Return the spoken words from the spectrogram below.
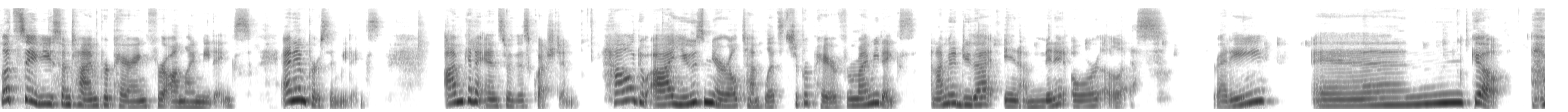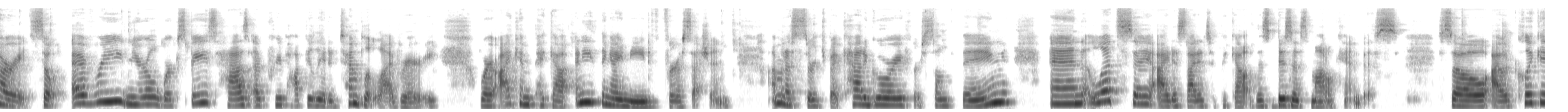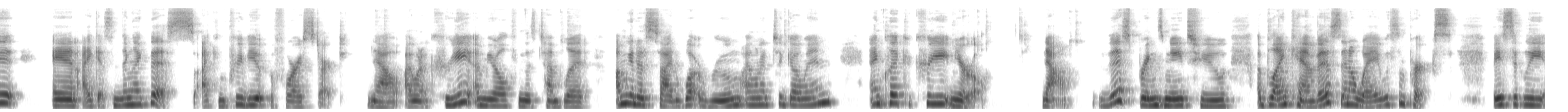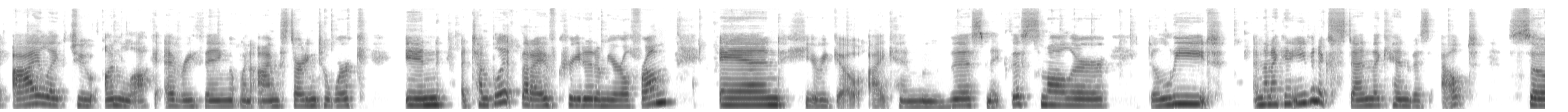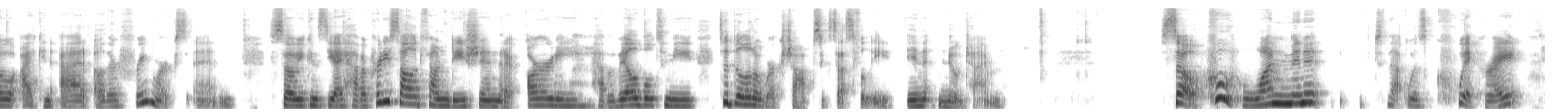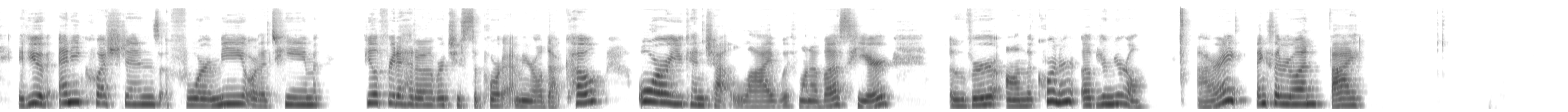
Let's save you some time preparing for online meetings and in person meetings. I'm going to answer this question How do I use mural templates to prepare for my meetings? And I'm going to do that in a minute or less. Ready? And go. All right, so every mural workspace has a pre-populated template library where I can pick out anything I need for a session. I'm gonna search by category for something, and let's say I decided to pick out this business model canvas. So I would click it, and I get something like this. I can preview it before I start. Now, I wanna create a mural from this template. I'm gonna decide what room I want it to go in, and click Create Mural. Now, this brings me to a blank canvas in a way with some perks. Basically, I like to unlock everything when I'm starting to work in a template that I've created a mural from. And here we go. I can move this, make this smaller, delete, and then I can even extend the canvas out so I can add other frameworks in. So you can see I have a pretty solid foundation that I already mm-hmm. have available to me to build a workshop successfully in no time. So, whew, one minute, that was quick, right? If you have any questions for me or the team, feel free to head on over to support at mural.co or you can chat live with one of us here over on the corner of your mural. All right, thanks everyone. Bye.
